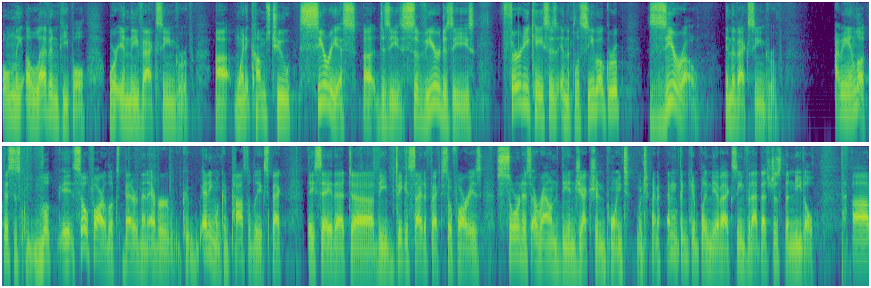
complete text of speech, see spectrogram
only 11 people were in the vaccine group. Uh, when it comes to serious uh, disease, severe disease, 30 cases in the placebo group, zero in the vaccine group. I mean, look, this is look it so far looks better than ever could, anyone could possibly expect. They say that uh, the biggest side effect so far is soreness around the injection point, which I don't think you can blame the vaccine for that. That's just the needle. Uh,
